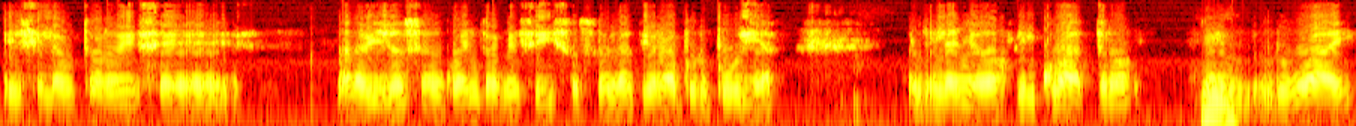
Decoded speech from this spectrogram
es el autor de ese maravilloso encuentro que se hizo sobre la Tierra Purpúrea en el año 2004 Sí. en Uruguay.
